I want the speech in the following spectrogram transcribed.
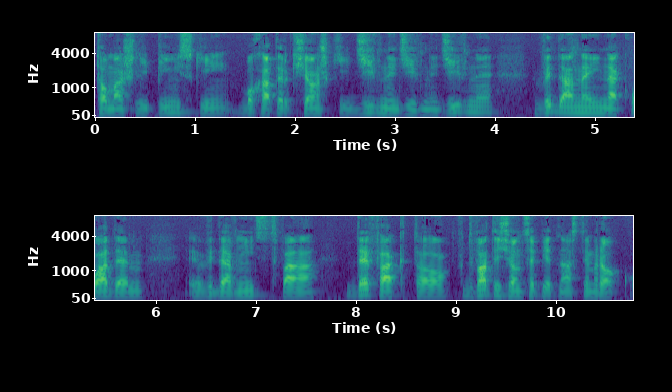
Tomasz Lipiński, bohater książki Dziwny, Dziwny, Dziwny, wydanej nakładem wydawnictwa de facto w 2015 roku.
